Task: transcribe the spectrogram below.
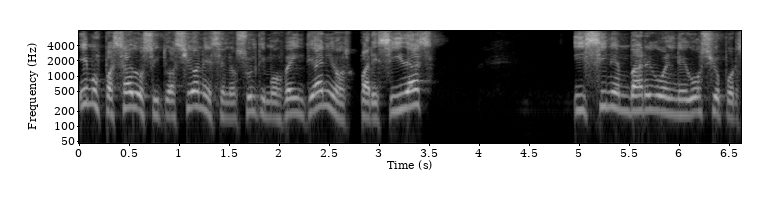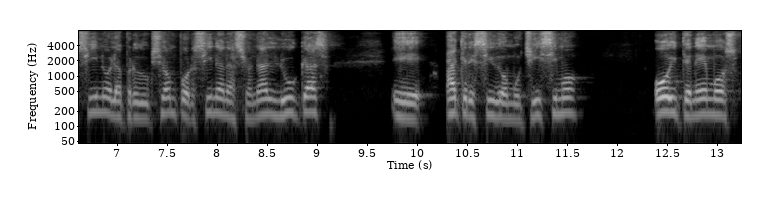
hemos pasado situaciones en los últimos 20 años parecidas y sin embargo el negocio porcino, la producción porcina nacional, Lucas, eh, ha crecido muchísimo. Hoy tenemos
